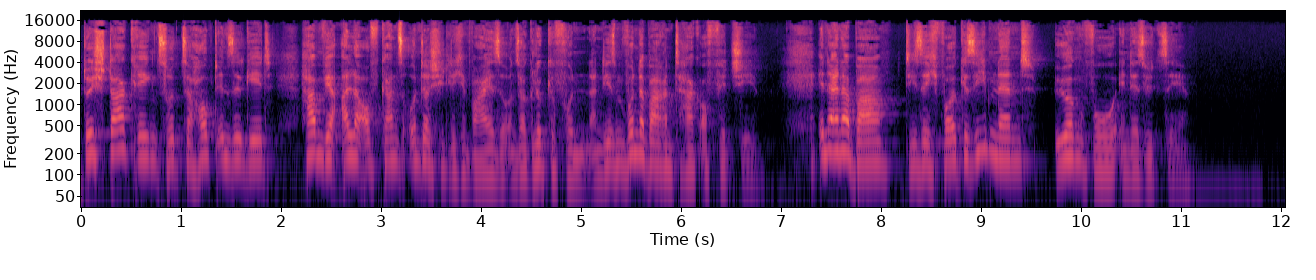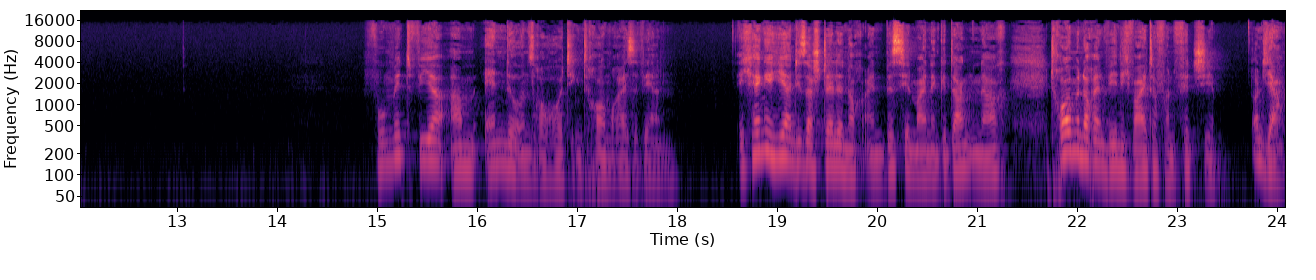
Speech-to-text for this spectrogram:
durch Starkregen zurück zur Hauptinsel geht, haben wir alle auf ganz unterschiedliche Weise unser Glück gefunden an diesem wunderbaren Tag auf Fidschi. In einer Bar, die sich Wolke 7 nennt, irgendwo in der Südsee. Womit wir am Ende unserer heutigen Traumreise wären. Ich hänge hier an dieser Stelle noch ein bisschen meinen Gedanken nach, träume noch ein wenig weiter von Fidschi. Und ja,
